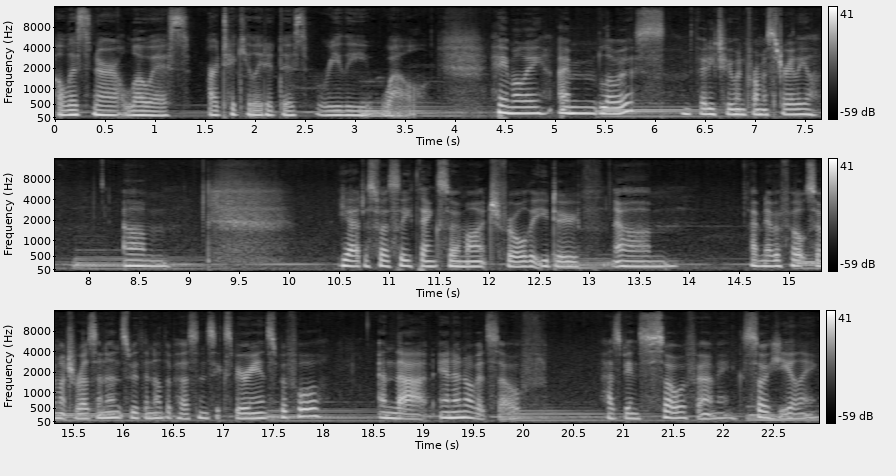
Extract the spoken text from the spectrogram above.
a listener, Lois, articulated this really well. Hey, Molly. I'm Lois. I'm 32 and from Australia. Um, yeah, just firstly, thanks so much for all that you do. Um, I've never felt so much resonance with another person's experience before, and that, in and of itself, has been so affirming, so healing.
